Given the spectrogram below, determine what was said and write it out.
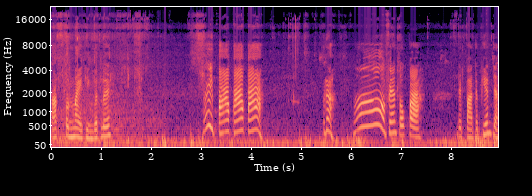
ตัดต้นไม้ทิ้งเบิดเลยเฮ้ยปลาปลาปลาไปนะอ๋อแฟนตกปลาได้ปลาตะเพี้ยนจ้ะ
